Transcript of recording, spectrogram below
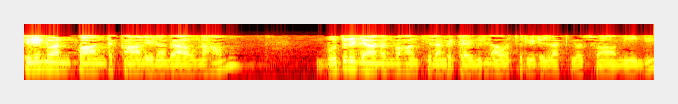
පිරිනුවන් පාන්ට කාලේ ළඟා වුණාම බුදුරජාණන් වහන්සේ ළඟට ඇවිල්ලා අවසරය දෙලා කිව්වා ස්වාමීනි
